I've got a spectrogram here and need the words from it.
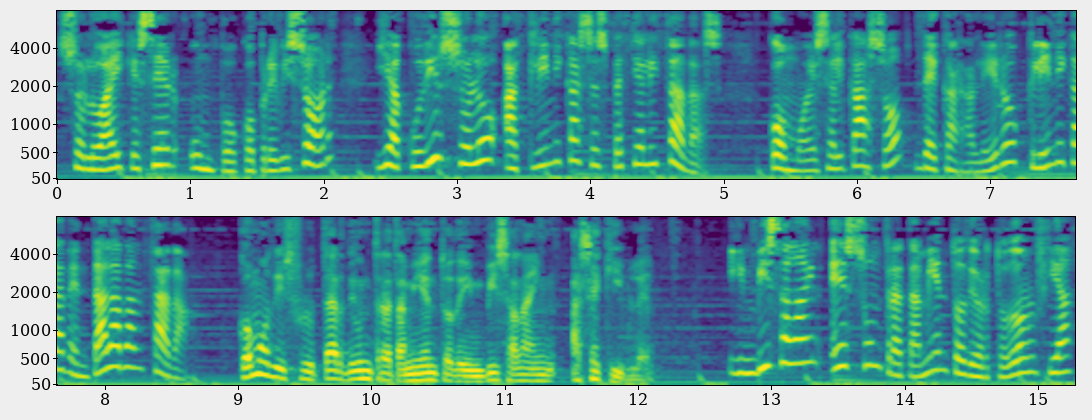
Solo hay que ser un poco previsor y acudir solo a clínicas especializadas, como es el caso de Carralero Clínica Dental Avanzada ¿Cómo disfrutar de un tratamiento de Invisalign asequible? Invisalign es un tratamiento de ortodoncia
